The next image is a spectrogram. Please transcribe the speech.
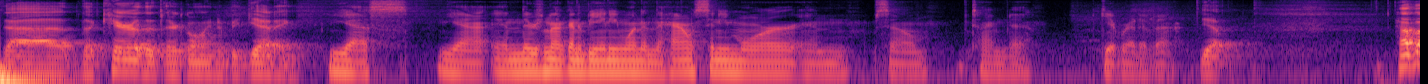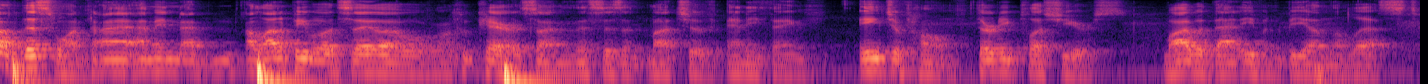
the, the care that they're going to be getting. Yes. Yeah, and there's not going to be anyone in the house anymore, and so time to get rid of it. Yep. How about this one? I, I mean, I, a lot of people would say, "Oh, well, who cares? I mean, this isn't much of anything." Age of home, thirty plus years. Why would that even be on the list?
